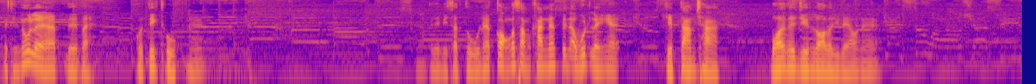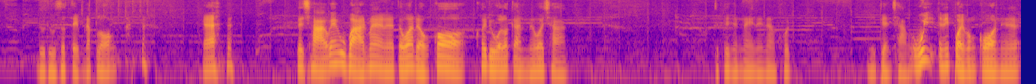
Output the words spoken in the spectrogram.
ไปถึงนู่นเลยครับ เดินไปกดติ๊กถูกนะก็จะมีศัตรูนะ กล่องก็สำคัญนะ เป็นอาวุธอะไรเงี้ย เก็บตามฉาก บอสก็จะยืนรอเราอยู่แล้วนะ ดูดูสเต็ปนักร้องนะแต่ฉากแม่งอุบาทมากนะ แต่ว่าเดี๋ยวก็ค่อยดูแล้วกันนะว่าฉาก จะเป็นยังไงในอนาคต มีเปลี่ยนฉาก อุ้ยอันนี้ปล่อยมังกรนะฮะ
